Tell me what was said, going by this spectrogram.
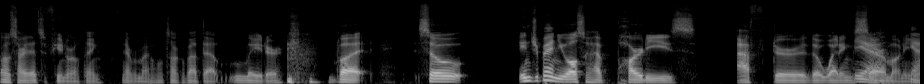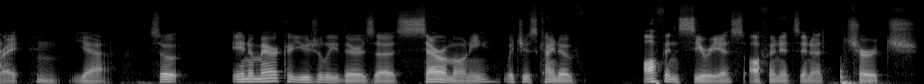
Oh, sorry, that's a funeral thing. Never mind. We'll talk about that later. but so in Japan, you also have parties after the wedding yeah, ceremony, yeah. right? Mm. Yeah. So in America, usually there's a ceremony, which is kind of often serious. Often it's in a church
